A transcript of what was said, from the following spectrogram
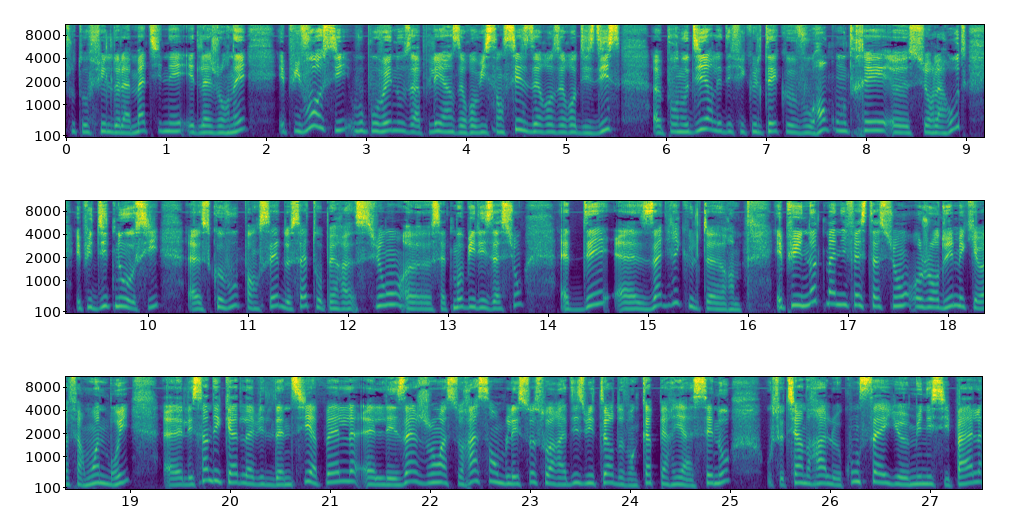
tout au fil de la matinée et de la journée. Et puis vous aussi, vous pouvez nous appeler hein, 0806 0010 10 pour nous dire les difficultés que vous rencontrez euh, sur la route. Et puis dites-nous aussi euh, ce que vous pensez de cette opération, euh, cette mobilisation des agriculteurs. Et puis une autre manifestation aujourd'hui, mais qui va faire moins de bruit. les syndicats de la ville d'Annecy appellent les agents à se rassembler ce soir à 18h devant Caperia à Sénaux, où se tiendra le conseil municipal.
